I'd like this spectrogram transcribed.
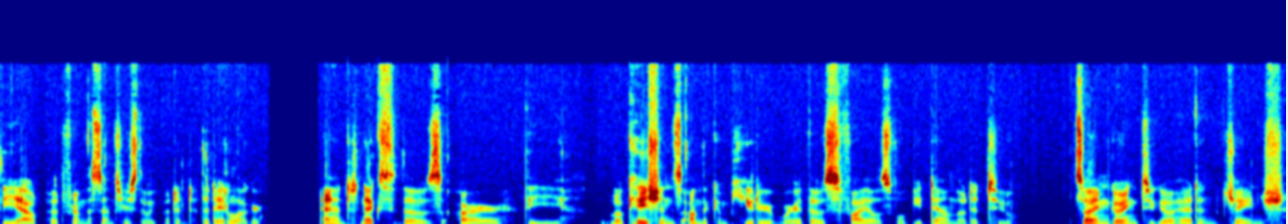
the output from the sensors that we put into the data logger. And next to those are the locations on the computer where those files will be downloaded to. So I'm going to go ahead and change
